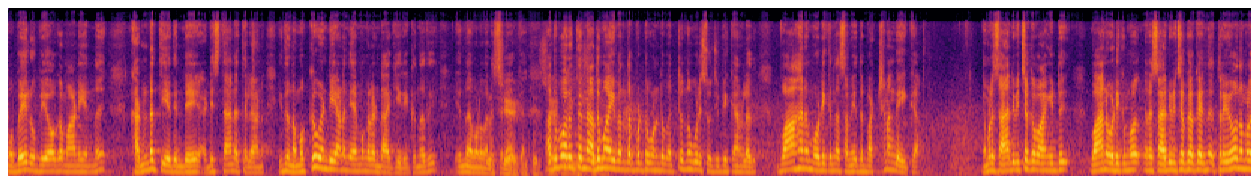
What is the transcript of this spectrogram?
മൊബൈൽ ഉപയോഗമാണ് എന്ന് കണ്ടെത്തിയതിന്റെ അടിസ്ഥാനത്തിലാണ് ഇത് നമുക്ക് വേണ്ടിയാണ് നിയമങ്ങൾ ഉണ്ടാക്കിയിരിക്കുന്നത് എന്ന് നമ്മൾ തീർച്ചയായിട്ടും. അതുപോലെ തന്നെ അതുമായി ബന്ധപ്പെട്ടുകൊണ്ട് മറ്റൊന്നും കൂടി സൂചിപ്പിക്കാനുള്ളത് വാഹനം ഓടിക്കുന്ന സമയത്ത് ഭക്ഷണം കഴിക്കുക. നമ്മൾ സാൻഡ്വിച്ചൊക്കെ വാങ്ങിയിട്ട് വാഹനം ഓടിക്കുമ്പോൾ ഇങ്ങനെ സാൻഡ്വിച്ചൊക്കെ കഴിഞ്ഞ് എത്രയോ നമ്മൾ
